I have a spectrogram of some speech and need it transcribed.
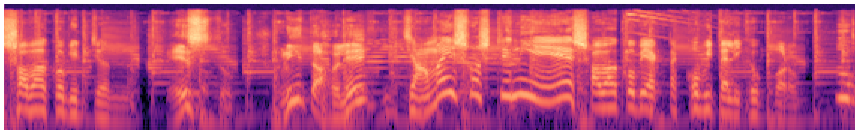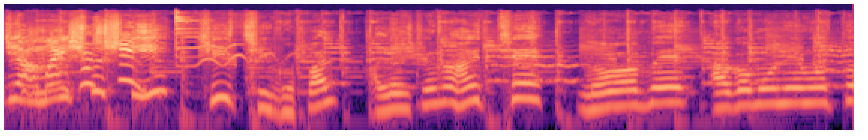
সভাকবির জন্য। বেশ তো শুনি তাহলে। জামাই ষষ্ঠী নিয়ে সভাকবি একটা কবিতা লিখুক বড় জামাই ষষ্ঠী? ছি ছি গোপাল আলোচনা হচ্ছে নবাবের আগমনের মতো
